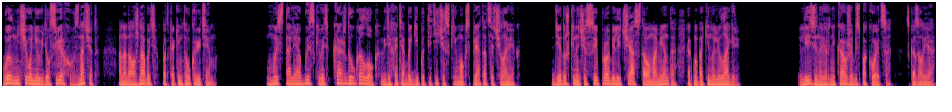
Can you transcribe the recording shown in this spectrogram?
Уилл ничего не увидел сверху, значит, она должна быть под каким-то укрытием. Мы стали обыскивать каждый уголок, где хотя бы гипотетически мог спрятаться человек. Дедушкины часы пробили час с того момента, как мы покинули лагерь. Лизи наверняка уже беспокоится», — сказал я.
